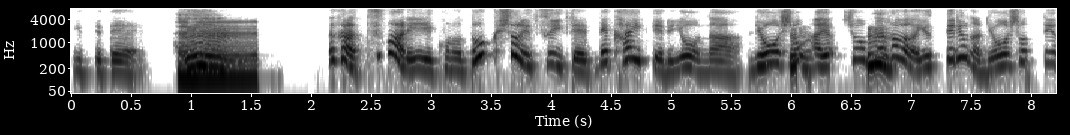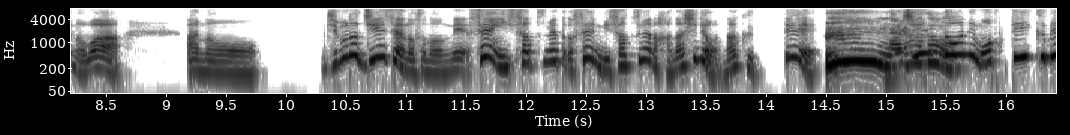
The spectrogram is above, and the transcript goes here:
言ってて。へうーだからつまりこの読書についてで書いてるような領書、うんあショーペンハワーが言ってるような領書っていうのは、あの自分の人生のそのね1001冊目とか1002冊目の話ではなくってうん、な無人島。に持っていくべ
